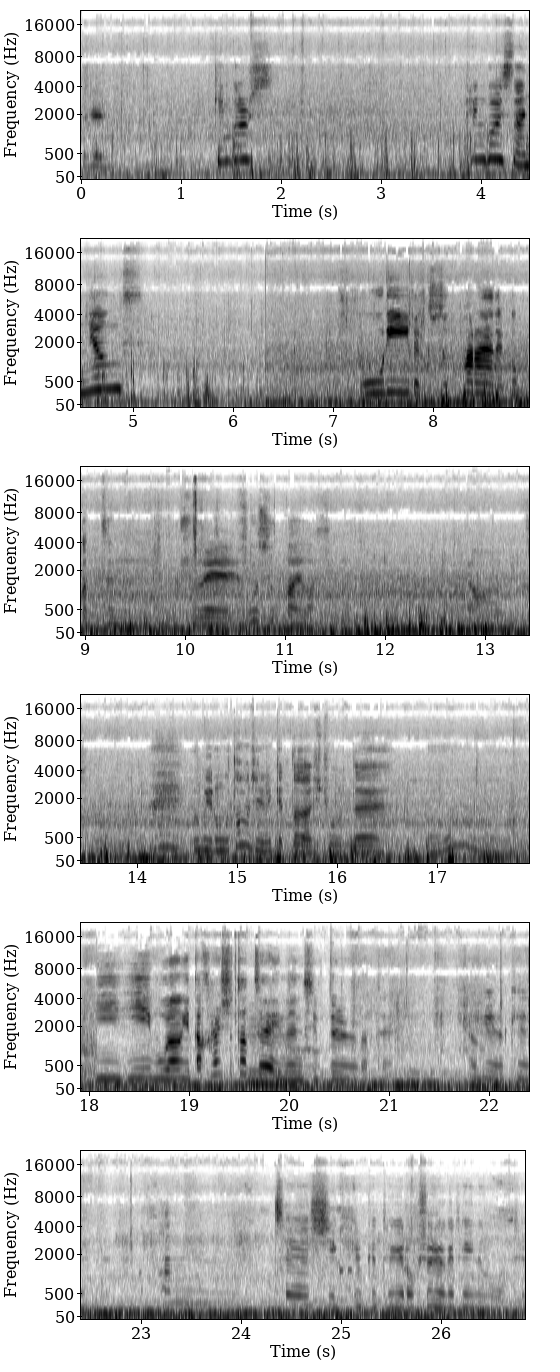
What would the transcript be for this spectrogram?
저기 캥거루스 캥거루스 안녕 오리 백숙 팔아야 될 것 같은 뷰의 호숫가에 왔습니다 여기 이런 거 타면 재밌겠다 날씨 좋을 때 이, 이 모양이 딱 할슈타트에 음. 있는 집들 같아 여기 이렇게 한 채씩 이렇게 되게 럭셔리하게 돼 있는 것 같아요.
